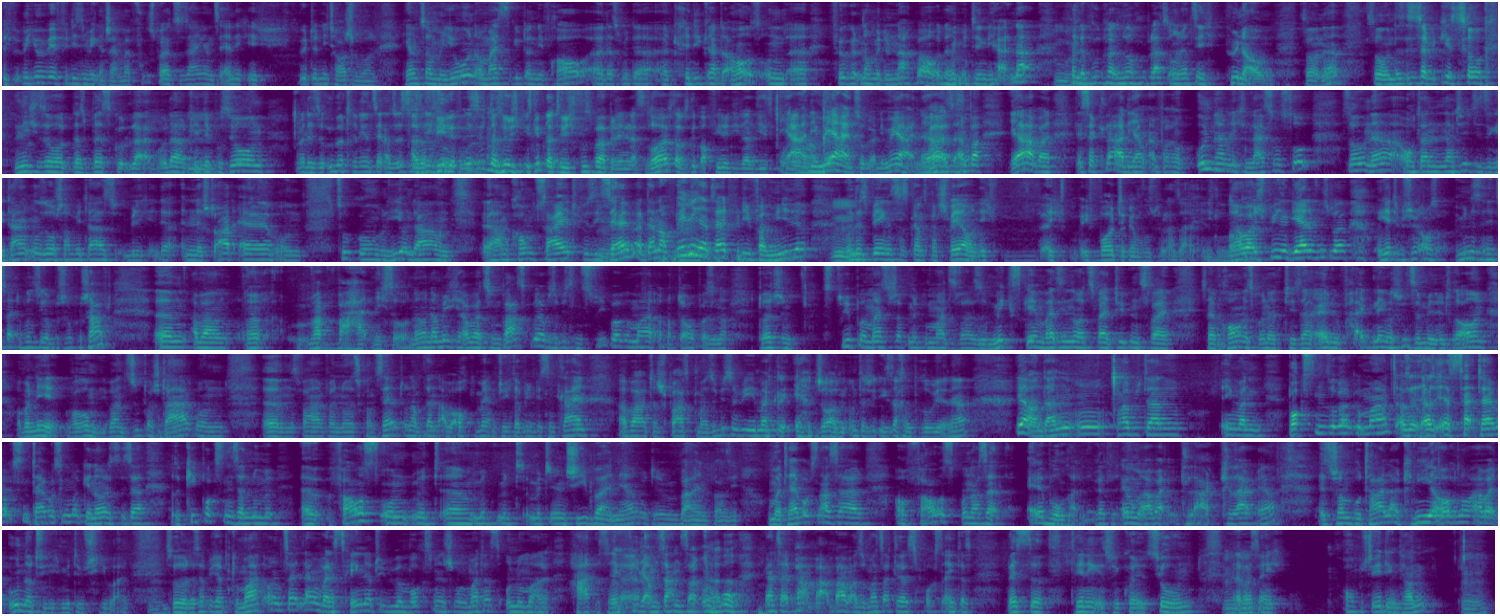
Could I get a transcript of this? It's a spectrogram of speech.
Ich würde mich immer wieder für diesen Weg entscheiden. Bei Fußballer zu sein, ganz ehrlich, ich würde nicht tauschen wollen. Die haben zwar Millionen, aber meistens gibt dann die Frau äh, das mit der äh, Kreditkarte aus und äh, vögelt noch mit dem Nachbar oder mit den Gärtner und der Fußballer ist auf dem Platz und rennt sich Hühneraugen. So, ne? So, und das ist ja wirklich so, nicht so das Best Good Life, oder? Kriegt Depression, weil die so übertrainiert sind. Also ist es Also nicht viele, so, es gibt natürlich, es gibt natürlich Fußballer, bei denen das läuft, aber es gibt auch viele, die dann dieses Problem Ja, die haben. Mehrheit sogar, die Mehrheit. Ne? Ja, ist also so. einfach, ja, weil das ist ja klar, die haben einfach einen unheimlichen Leistungsdruck. So, ne, auch dann natürlich diese Gedanken, so schaffe ich das, bin ich in der, in der Startelf und Zukunft und hier und da und äh, haben kaum Zeit für Mhm. sich selber, dann auch weniger Zeit für die Familie und deswegen ist das ganz, ganz schwer und ich ich, ich wollte kein Fußballer sein. Ich, Aber ich spiele gerne Fußball und ich hätte bestimmt auch mindestens in die zweite Bundesliga bestimmt geschafft. Ähm, aber äh, war, war halt nicht so. Ne? Und dann bin ich aber zum Basketball, habe so ein bisschen Streetball gemacht und habe da auch bei so einer deutschen Streetball-Meisterschaft mitgemacht. Das war so ein Mix-Game, weiß ich noch, zwei Typen, zwei, zwei Frauen. Jetzt konnte natürlich sagen, ey, du Feigling, was spielst du mit den Frauen? Aber nee, warum? Die waren super stark und ähm, es war einfach ein neues Konzept und habe dann aber auch gemerkt, natürlich, da bin ich ein bisschen klein, aber hat das Spaß gemacht. So ein bisschen wie Michael Air Jordan, unterschiedliche Sachen probieren. Ja, ja und dann äh, habe ich dann irgendwann Boxen sogar gemacht, also, also erst Thai-Boxen, Thai-Boxen gemacht, genau, das ist ja, also Kickboxen ist ja nur mit äh, Faust und mit, äh, mit, mit, mit den Skibeinen, ja, mit dem Bein quasi. Und bei Thai-Boxen hast du halt auch Faust und hast halt Ellbogen halt, ne? kannst mit Ellbogen arbeiten, klack, klack, ja. Es ist schon brutaler, Knie auch noch arbeiten und natürlich mit dem Skibein. So, das habe ich halt gemacht auch eine Zeit lang, weil das Training natürlich wie beim Boxen, wenn du schon mal gemacht hast, unnormal hart ist, ne? Viel am Samstag und wo, die ganze Zeit bam, bam, bam. Also man sagt ja, dass Boxen eigentlich das beste Training ist für Kondition, äh, was ich eigentlich auch bestätigen kann.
